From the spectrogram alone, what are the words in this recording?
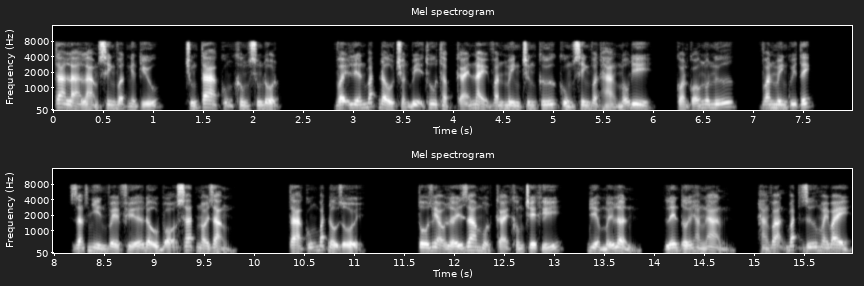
ta là làm sinh vật nghiên cứu, chúng ta cũng không xung đột. Vậy liền bắt đầu chuẩn bị thu thập cái này văn minh chứng cứ cùng sinh vật hàng mẫu đi, còn có ngôn ngữ, văn minh quy tích. Giặt nhìn về phía đầu bỏ sát nói rằng, ta cũng bắt đầu rồi. Tô dẻo lấy ra một cái khống chế khí, điểm mấy lần, lên tới hàng ngàn, hàng vạn bắt giữ máy bay,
